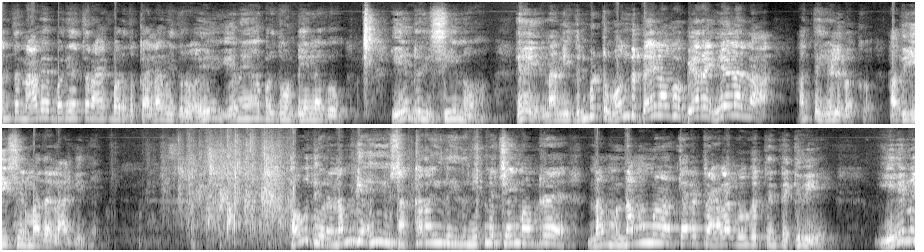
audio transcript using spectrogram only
ಅಂತ ನಾವೇ ಬರೆಯೋ ಥರ ಆಗ್ಬಾರ್ದು. ಕಲಾವಿದ್ರು ಏನೇ ಬರ್ದು ಒಂದು ಡೈಲಾಗು ಏನ್ರಿ ಸೀನು ಏಯ್, ನಾನು ಇದನ್ನ ಬಿಟ್ಟು ಒಂದು ಡೈಲಾಗು ಬೇರೆ ಹೇಳಲ್ಲ ಅಂತ ಹೇಳಬೇಕು. ಅದು ಈ ಸಿನಿಮಾದಲ್ಲಿ ಆಗಿದೆ. ಹೌದು ಇವ್ರೆ, ನಮಗೆ ಈ ಸಕ್ಕದಾಗಿದೆ ಇದನ್ನ ಏನು ಚೇಂಜ್ ಮಾಡಿಬಿಟ್ರೆ ನಮ್ಮ ನಮ್ಮ ಕ್ಯಾರೆಕ್ಟರ್ ಹಾಳಾಗಿ ಹೋಗುತ್ತೆ ಅಂತ ಗಿರಿ ಏನು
